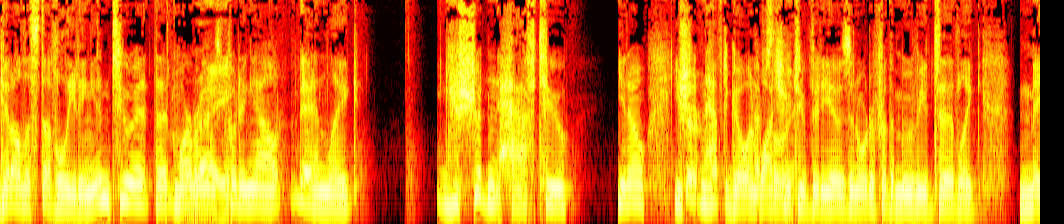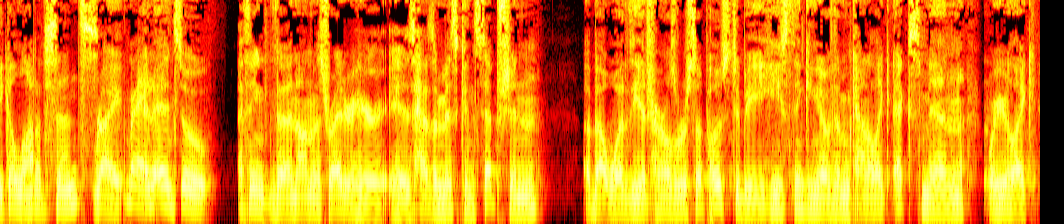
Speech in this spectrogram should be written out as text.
get all the stuff leading into it that Marvel was putting out and like, you shouldn't have to. You know, you shouldn't have to go and watch YouTube videos in order for the movie to like make a lot of sense. Right. Right. And, and so I think the anonymous writer here is, has a misconception about what the Eternals were supposed to be. He's thinking of them kind of like X-Men, where you're like,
